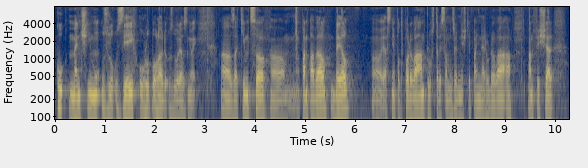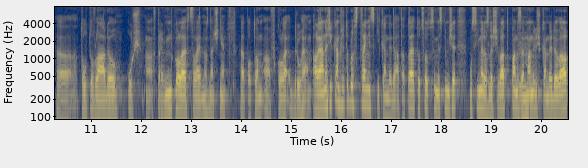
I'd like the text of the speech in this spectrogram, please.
ku menšímu zlu z jejich úhlu pohledu, zdůrazňuji. Zatímco pan Pavel byl jasně podporován, plus tady samozřejmě ještě paní Nerudová a pan Fischer touto vládou už v prvním kole, zcela jednoznačně potom v kole druhém. Ale já neříkám, že to byl stranický kandidát a to je to, co si myslím, že musíme rozlišovat. Pan Zeman, když kandidoval,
